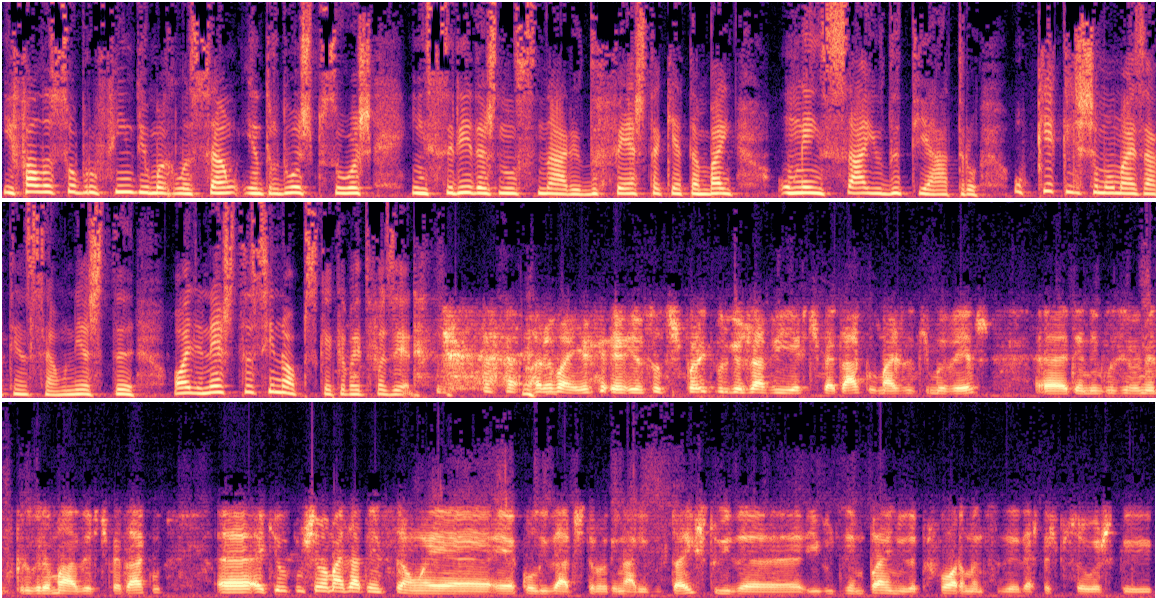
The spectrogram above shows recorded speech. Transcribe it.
e fala sobre o fim de uma relação entre duas pessoas inseridas num cenário de festa que é também um ensaio de teatro. O que é que lhe chamou mais a atenção neste, olha, nesta sinopse que acabei de fazer? Ora bem, eu sou suspeito porque eu já vi este espetáculo mais do que uma vez, uh, tendo inclusivamente programado este espetáculo. Uh, aquilo que me chama mais a atenção é, é, a qualidade extraordinária do texto e, da, e do desempenho, da performance de, destas pessoas que,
